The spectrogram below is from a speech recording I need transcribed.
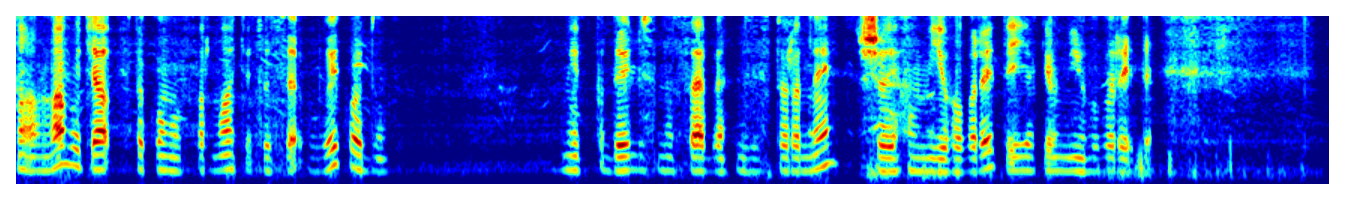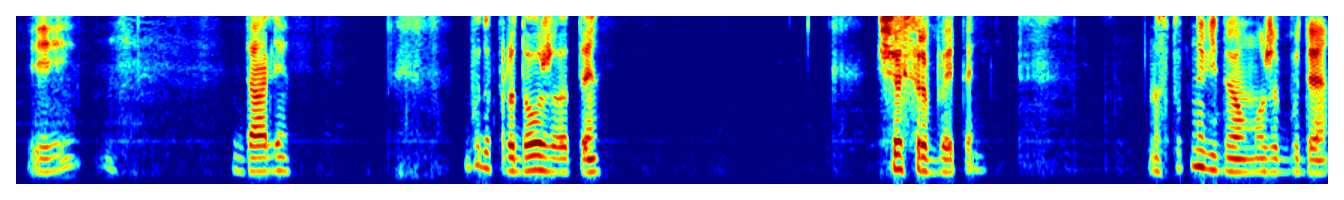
Мабуть, я в такому форматі це все викладу. І подивлюсь на себе зі сторони, що я вмію говорити і як я вмію говорити. І далі буду продовжувати щось робити. Наступне відео може буде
